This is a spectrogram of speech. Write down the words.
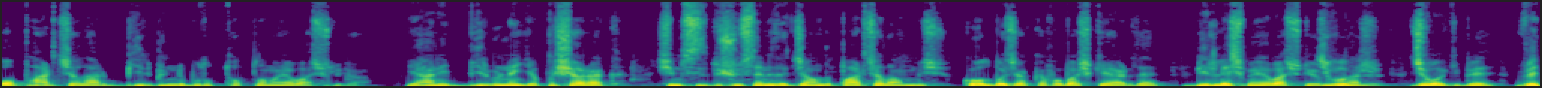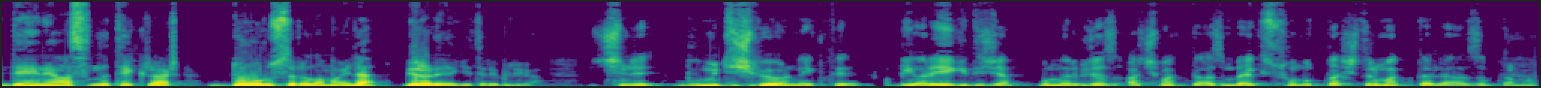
o parçalar birbirini bulup toplamaya başlıyor. Yani birbirine yapışarak şimdi siz düşünsenize canlı parçalanmış kol bacak kafa başka yerde birleşmeye başlıyor Civa bunlar. gibi. Civa gibi ve DNA'sını da tekrar doğru sıralamayla bir araya getirebiliyor. Şimdi bu müthiş bir örnekti. Bir araya gideceğim. Bunları biraz açmak lazım. Belki somutlaştırmak da lazım. Tamam.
